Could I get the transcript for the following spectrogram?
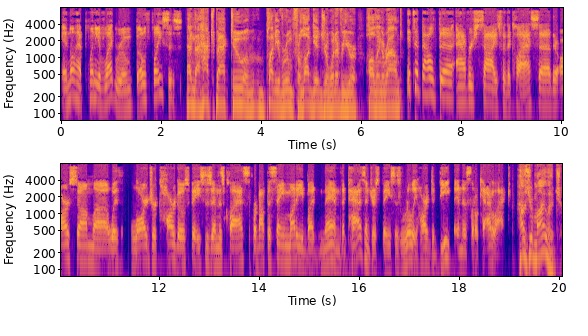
and they'll have plenty of leg room both places. And the hatchback, too, plenty of room for luggage or whatever you're hauling around? It's about the average size for the class. Uh, there are some uh, with larger cargo spaces in this class for about the same money, but man, the passenger space is really hard to beat in this little Cadillac. How's your mileage?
